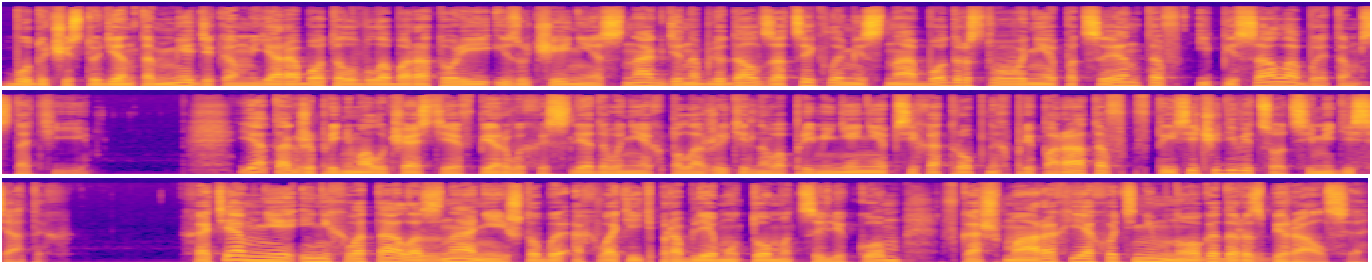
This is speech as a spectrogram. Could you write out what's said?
Будучи студентом-медиком, я работал в лаборатории изучения сна, где наблюдал за циклами сна бодрствования пациентов и писал об этом статьи. Я также принимал участие в первых исследованиях положительного применения психотропных препаратов в 1970-х. Хотя мне и не хватало знаний, чтобы охватить проблему Тома целиком, в кошмарах я хоть немного доразбирался.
